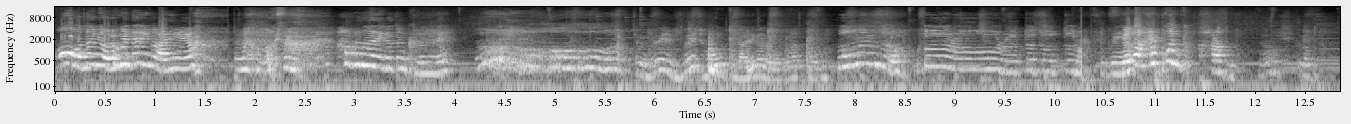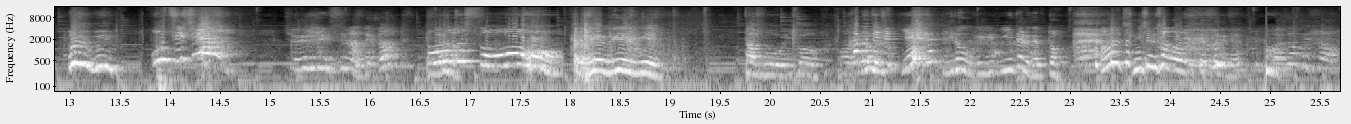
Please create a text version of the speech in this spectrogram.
어, 원장님 얼굴 때린 거 아니에요? 막상 하고 나니까 좀 그렇네. 좀 왜, 왜 저렇게 난리가 나는 거야? 또. 너무 힘들어. 뚜루루 뚜뚜뚜. 네. 내가 할 거니까 가라고. 시끄러워. 어, 지지야! 조용히 좀 있으면 안 될까? 떨어졌어. 위에, 위에, 위에. 나 뭐 이거 어, 카드 뒤집 예? 이러고 이- 이대로 냅둬. 아, 중심 사나워 죽겠어, 그냥. 하고 있어.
